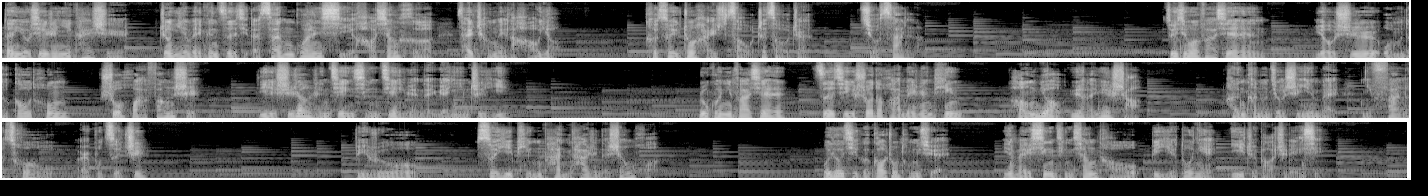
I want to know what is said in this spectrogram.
但有些人一开始正因为跟自己的三观喜好相合，才成为了好友，可最终还是走着走着就散了。最近我发现，有时我们的沟通说话方式，也是让人渐行渐远的原因之一。如果你发现自己说的话没人听，朋友越来越少。很可能就是因为你犯了错误而不自知，比如随意评判他人的生活。我有几个高中同学，因为性情相投，毕业多年一直保持联系，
